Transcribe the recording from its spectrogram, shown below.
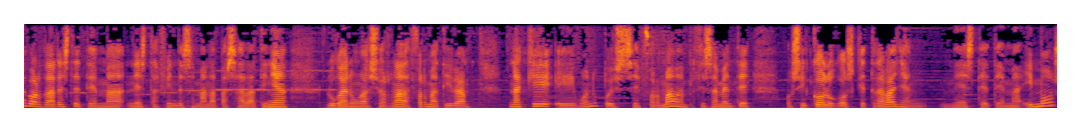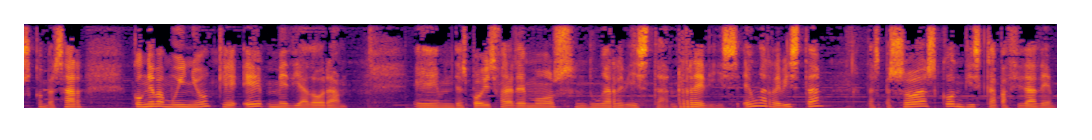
a abordar este tema nesta fin de semana pasada. Tiña lugar unha xornada formativa na que, eh, bueno, pois se formaban precisamente os psicólogos que traballan neste tema. Imos conversar con Eva Muiño, que é mediadora. Eh, despois falaremos dunha revista, Redis. É unha revista das persoas con discapacidade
